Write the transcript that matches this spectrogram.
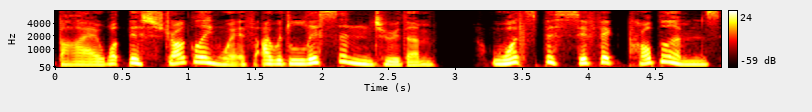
by, what they're struggling with. I would listen to them. What specific problems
